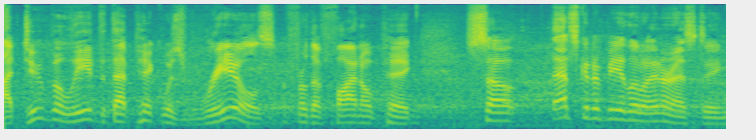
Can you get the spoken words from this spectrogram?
I do believe that that pick was Reels for the final pick. So that's going to be a little interesting.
